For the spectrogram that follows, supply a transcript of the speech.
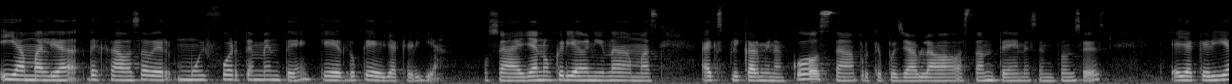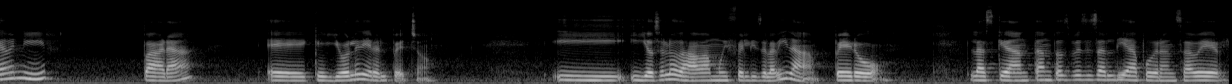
Y Amalia dejaba saber muy fuertemente qué es lo que ella quería. O sea, ella no quería venir nada más a explicarme una cosa, porque pues ya hablaba bastante en ese entonces. Ella quería venir para eh, que yo le diera el pecho. Y, y yo se lo daba muy feliz de la vida, pero las que dan tantas veces al día podrán saber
